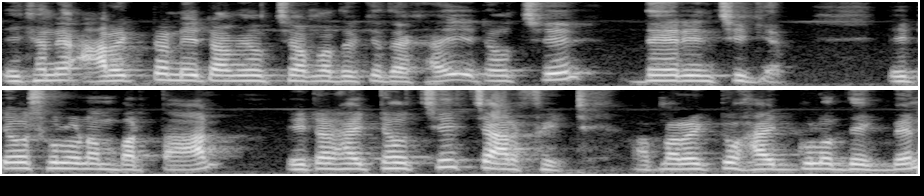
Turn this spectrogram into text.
এখানে আরেকটা নেট আমি হচ্ছে আপনাদেরকে দেখাই, এটা হচ্ছে দেড় ইঞ্চি গ্যাপ এটাও ষোলো নাম্বার তার, এটার হাইটটা হচ্ছে চার ফিট আপনারা একটু হাইটগুলো দেখবেন,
